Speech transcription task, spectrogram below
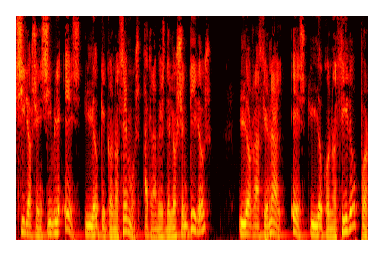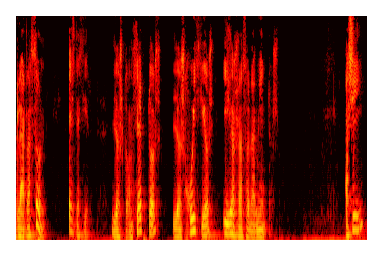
Si lo sensible es lo que conocemos a través de los sentidos, lo racional es lo conocido por la razón, es decir, los conceptos, los juicios y los razonamientos. Así,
